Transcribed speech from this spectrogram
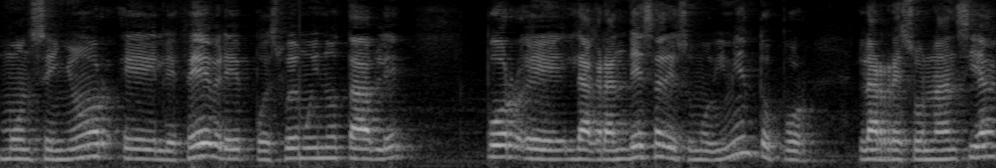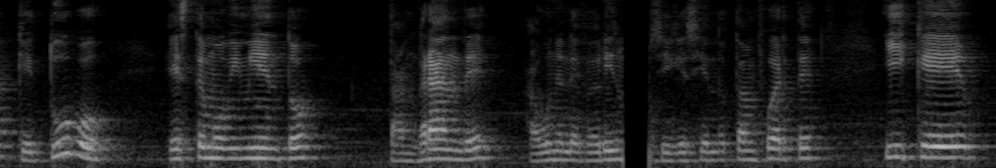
Monseñor eh, Lefebvre pues fue muy notable por la grandeza de su movimiento, por la resonancia que tuvo este movimiento tan grande, aún el lefebrismo sigue siendo tan fuerte, y que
